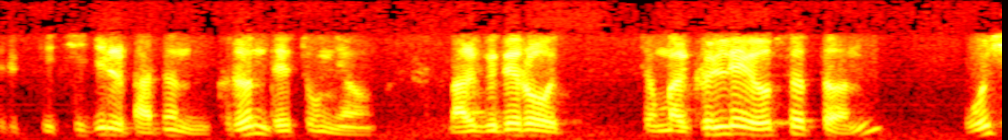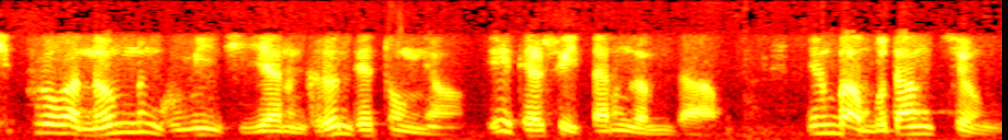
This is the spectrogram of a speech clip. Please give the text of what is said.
이렇게 지지를 받은 그런 대통령 말 그대로 정말 근래에 없었던 50%가 넘는 국민이 지지하는 그런 대통령이 될 수 있다는 겁니다. 이른바 무당층,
